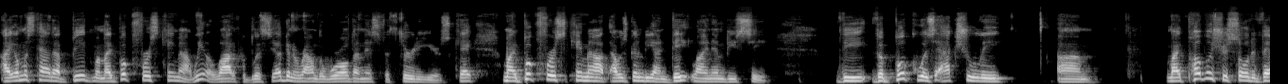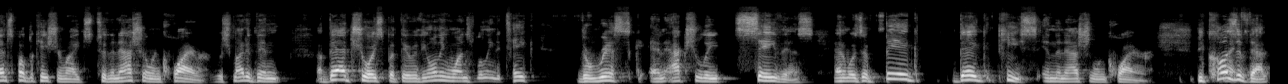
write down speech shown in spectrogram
I almost had a big, when my book first came out, we had a lot of publicity. I've been around the world on this for 30 years. Okay. My book first came out, I was going to be on Dateline NBC. The, the book was actually um, my publisher sold advanced publication rights to the National Enquirer, which might have been a bad choice, but they were the only ones willing to take the risk and actually say this. And it was a big, big piece in the National Enquirer. Because right. of that,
